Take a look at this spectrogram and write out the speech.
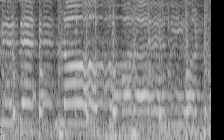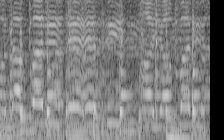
फेंक दे लोग पर ढोला परदेसी आया परदेसी।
